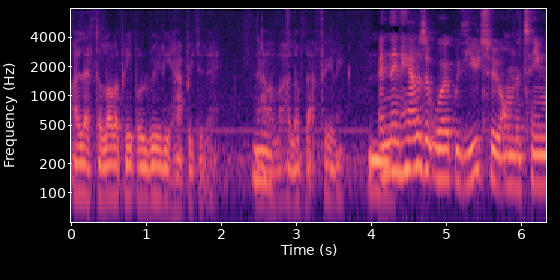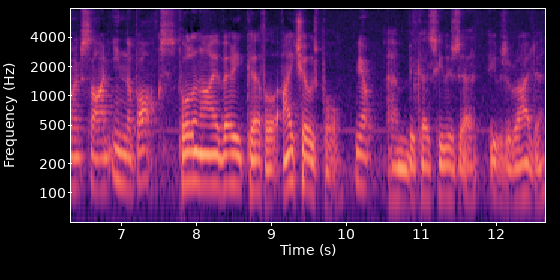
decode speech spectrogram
I left a lot of people really happy today. Now mm. I love that feeling. Mm. And then how does it work with you two on the teamwork side in the box? Paul and I are very careful. I chose Paul. Yeah. Um, because he was a, he was a rider,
